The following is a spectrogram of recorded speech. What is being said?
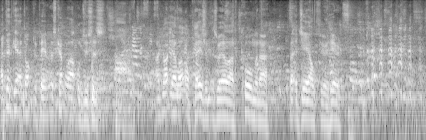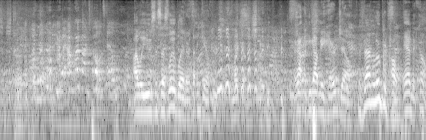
I did get a Dr. Pepper's, a couple of apple juices. I got you a little present as well, a comb and a bit of gel for your I will use this as lube later. Thank you. Might get a bit sticky. I got, you got me hair gel. Is that a lubricant? Oh, and a comb.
